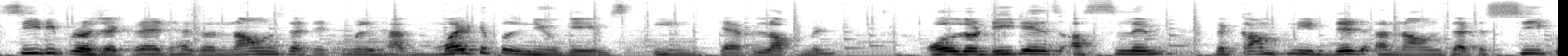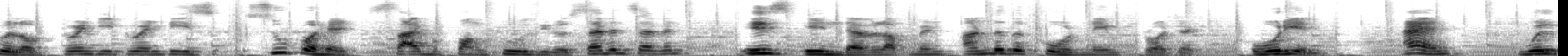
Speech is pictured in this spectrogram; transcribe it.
CD Projekt Red has announced that it will have multiple new games in development. Although details are slim, the company did announce that a sequel of 2020's super hit Cyberpunk 2077 is in development under the codename Project Orion and will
